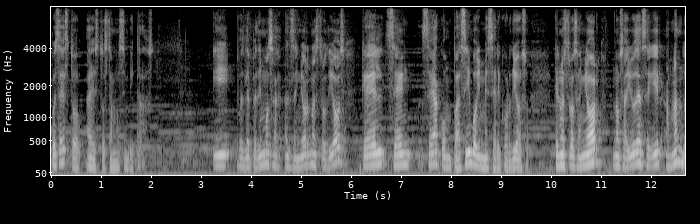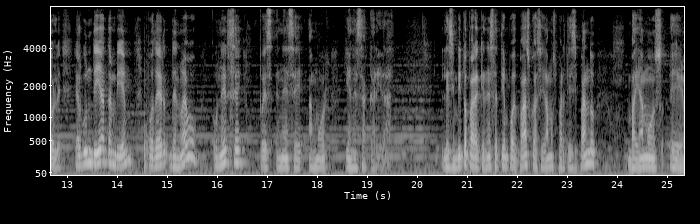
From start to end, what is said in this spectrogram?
pues esto, a esto estamos invitados y pues le pedimos al Señor nuestro Dios que Él sea compasivo y misericordioso. Que nuestro Señor nos ayude a seguir amándole y algún día también poder de nuevo unirse pues en ese amor y en esa caridad. Les invito para que en este tiempo de Pascua sigamos participando, vayamos eh,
